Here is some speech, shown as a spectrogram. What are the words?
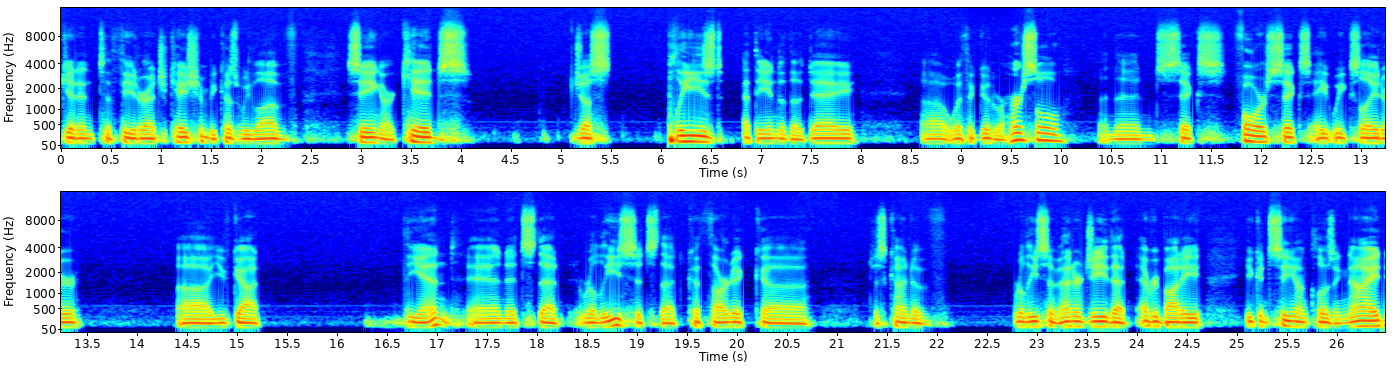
get into theater education because we love seeing our kids just pleased at the end of the day uh, with a good rehearsal, and then six, four, six, eight weeks later, uh, you've got the end, and it's that release. It's that cathartic, uh, just kind of release of energy that everybody you can see on closing night.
